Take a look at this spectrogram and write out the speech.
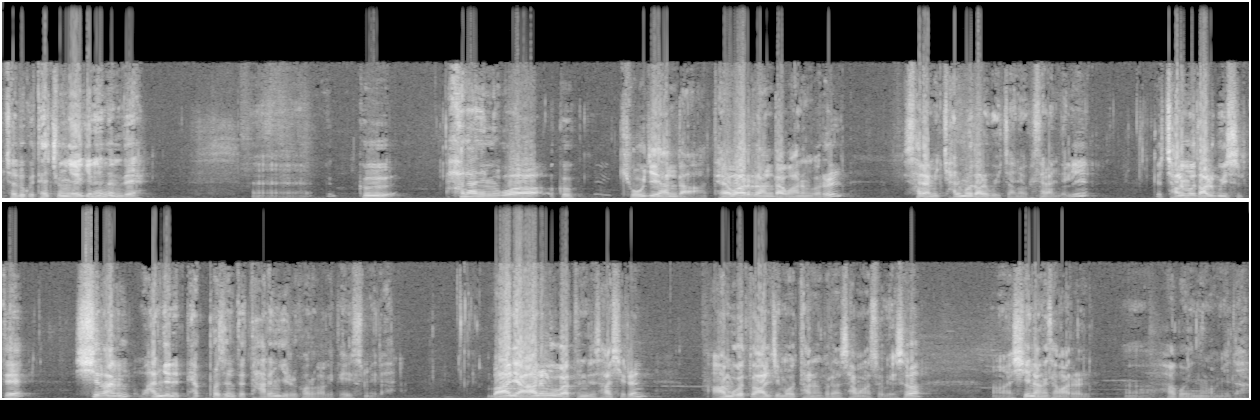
저도 그 대충 얘기는 했는데, 그 하나님과 그 교제한다, 대화를 한다고 하는 것을 사람이 잘못 알고 있잖아요. 그 사람들이. 그 잘못 알고 있을 때 신앙은 완전히 100% 다른 길을 걸어가게 되어 있습니다. 많이 아는 것 같은데 사실은 아무것도 알지 못하는 그런 상황 속에서 어, 신앙생활을 어, 하고 있는 겁니다.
